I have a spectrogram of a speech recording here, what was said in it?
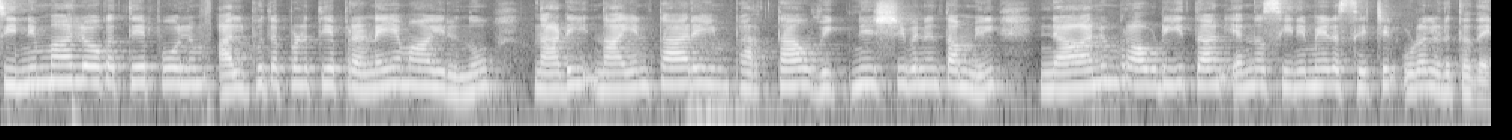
സിനിമാ ലോകത്തെ പോലും അത്ഭുതപ്പെടുത്തിയ പ്രണയമായിരുന്നു നടി നയൻതാരയും ഭർത്താവ് വിഘ്നേഷ് ശിവനും തമ്മിൽ ഞാനും താൻ എന്ന സിനിമയുടെ സെറ്റിൽ ഉടലെടുത്തത്.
